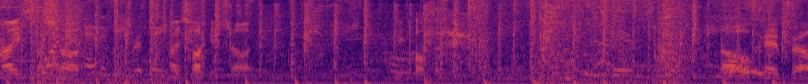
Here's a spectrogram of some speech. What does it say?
Nice One shot. enemy remaining. Nice fucking shot. Default, I think. Oh, okay, bro.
